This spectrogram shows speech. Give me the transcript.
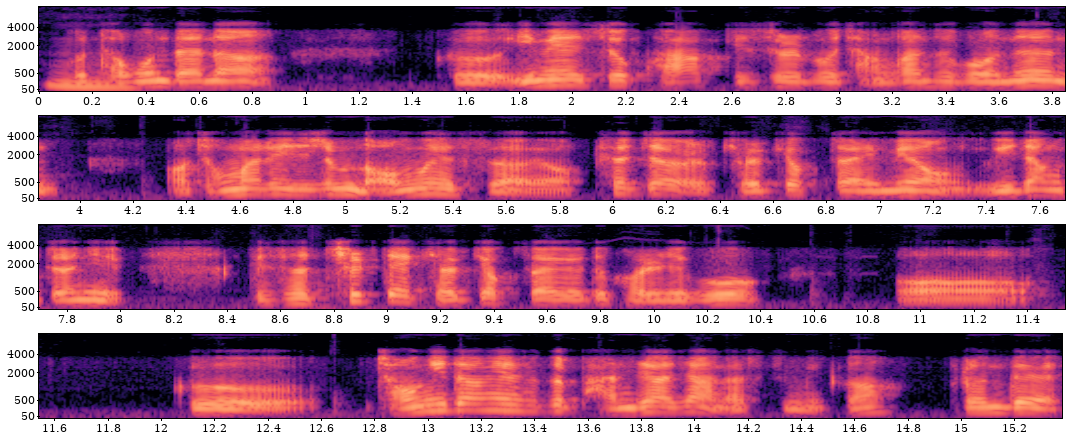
그 음. 그 더군다나 그 임혜숙 과학기술부 장관 후보는 어, 정말이지 좀 너무했어요. 표절, 결격자이명, 위장 전입. 그래서 7대 결격자에도 걸리고, 어, 그, 정의당에서도 반대하지 않았습니까? 그런데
